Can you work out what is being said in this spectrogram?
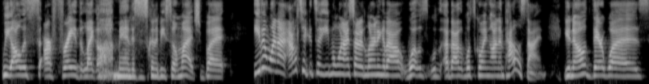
we always are afraid that, like, oh man, this is going to be so much. But even when I, I'll take it to even when I started learning about what was about what's going on in Palestine, you know, there was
